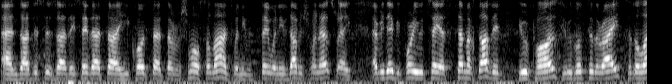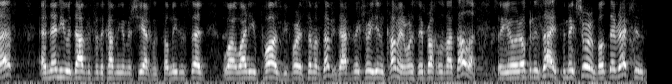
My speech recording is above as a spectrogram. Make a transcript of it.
And uh, this is uh, they say that uh, he quotes that uh, Shmuel Salant when he would say when he would daven Shemon Esrei every day before he would say as Tzemach David, he would pause, he would look to the right, to the left, and then he would daven for the coming of Mashiach. And Talmidim said, well, why do you pause before a Tzemach David? You have to make sure he didn't come. I want to say Brachal Vatala. So he would open his eyes to make sure in both directions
